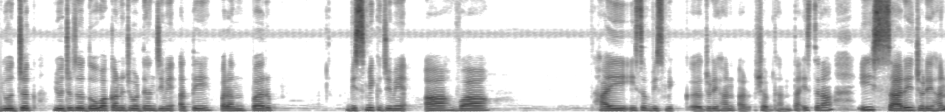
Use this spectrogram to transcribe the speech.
ਯੋਜਕ ਯੋਜਕ ਜੋ ਦੋ ਵਾਕਾਂ ਨੂੰ ਜੋੜਦੇ ਹਨ, ਜਿਵੇਂ ਅਤੇ, ਪਰੰਪਰ, ਵਿਸਮਿਕ, ਜਿਵੇਂ ਆ, ਵਾ ਹਾਈ ਇਹ ਸਭ ਵਿਸਮਿਕ ਜਿਹੜੇ ਹਨ ਸ਼ਬਦ ਹਨ। ਤਾਂ ਇਸ ਤਰ੍ਹਾਂ ਇਹ ਸਾਰੇ ਜਿਹੜੇ ਹਨ,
